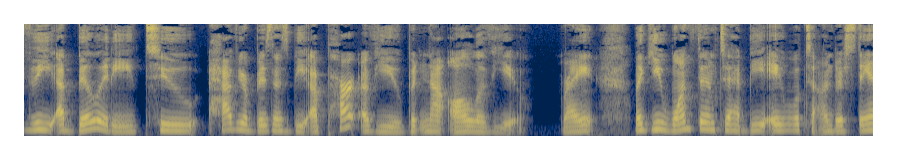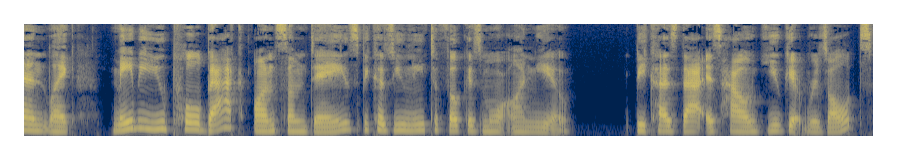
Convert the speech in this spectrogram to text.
the ability to have your business be a part of you, but not all of you, right? Like you want them to be able to understand, like maybe you pull back on some days because you need to focus more on you because that is how you get results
